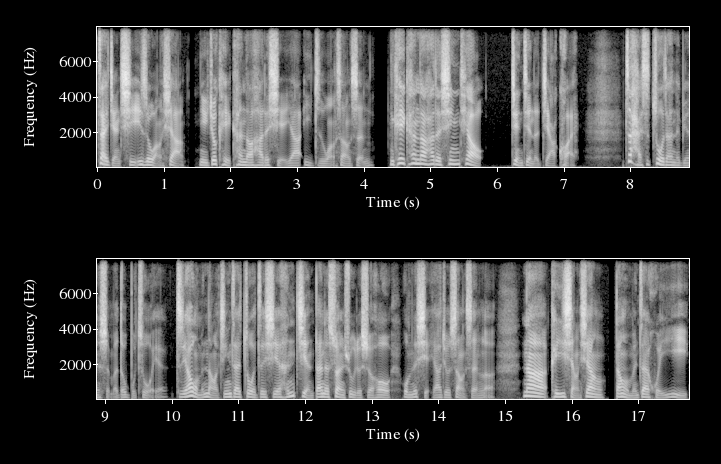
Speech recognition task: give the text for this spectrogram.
再减七，一直往下，你就可以看到他的血压一直往上升。你可以看到他的心跳渐渐的加快，这还是坐在那边什么都不做耶。只要我们脑筋在做这些很简单的算术的时候，我们的血压就上升了。那可以想象，当我们在回忆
